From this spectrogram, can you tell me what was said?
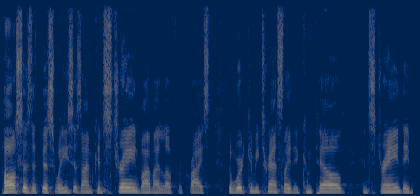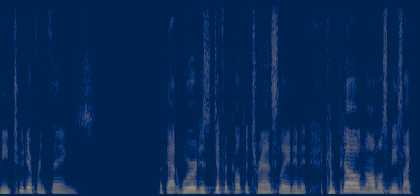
Paul says it this way He says, I'm constrained by my love for Christ. The word can be translated compelled, constrained. They mean two different things. But that word is difficult to translate, and it compelled almost means like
